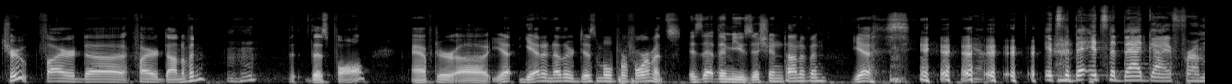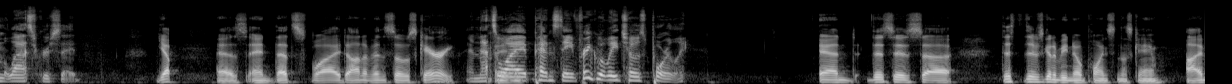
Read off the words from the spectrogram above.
True, fired uh, fired Donovan th- this fall after uh, yet yet another dismal performance. is that the musician Donovan? Yes, Yeah. it's the ba- it's the bad guy from Last Crusade, yep. As and that's why Donovan's so scary. and that's why Penn State frequently chose poorly. and this is uh, this. There's going to be no points in this game. I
